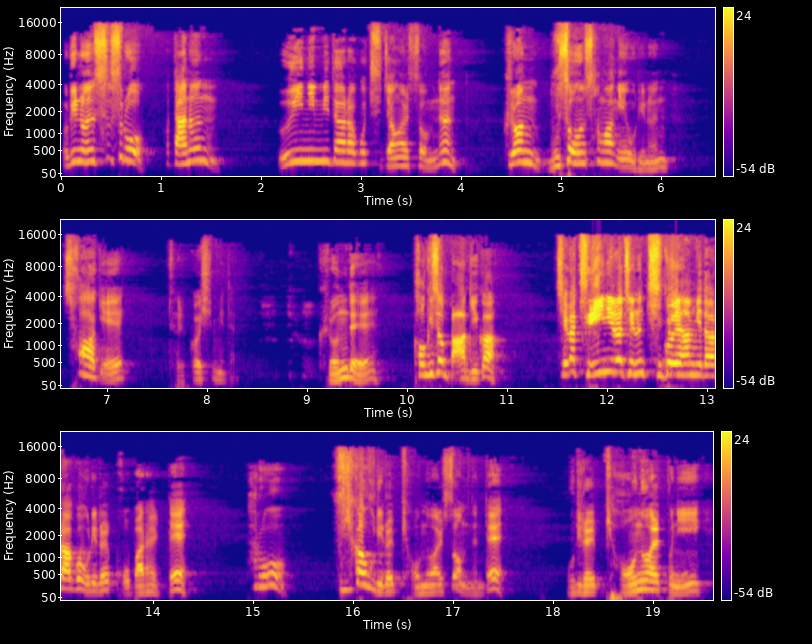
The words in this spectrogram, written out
우리는 스스로 나는 의인입니다라고 주장할 수 없는 그런 무서운 상황에 우리는 처하게 될 것입니다. 그런데 거기서 마귀가 제가 죄인이라 쟤는 죽어야 합니다라고 우리를 고발할 때 바로 우리가 우리를 변호할 수 없는데 우리를 변호할 분이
